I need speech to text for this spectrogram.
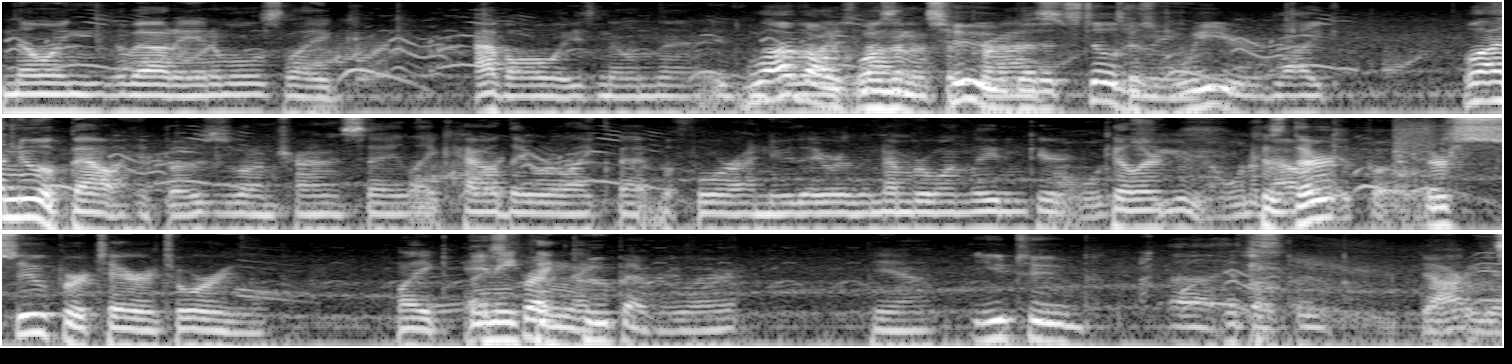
knowing about animals, like I've always known that. It Well, I've like, always wasn't known a it too, but it's still just me. weird. Like, Well, I knew about hippos, is what I'm trying to say. Like how they were like that before I knew they were the number one leading ki- Oh, killer. you knowing Because about they're hippos. they're super territorial. Like they anything spread that poop everywhere. yeah. YouTube uh, hippo poop. Yeah, I already get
